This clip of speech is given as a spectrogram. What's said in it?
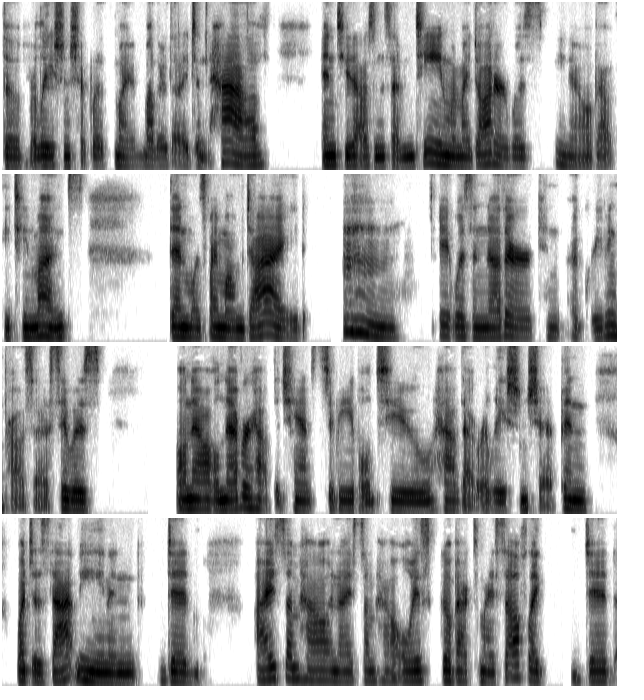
the relationship with my mother that I didn't have, in 2017 when my daughter was, you know, about 18 months. Then once my mom died, it was another con- a grieving process. It was, well, now I'll never have the chance to be able to have that relationship. And what does that mean? And did I somehow, and I somehow always go back to myself, like, did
